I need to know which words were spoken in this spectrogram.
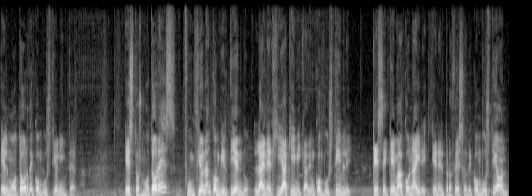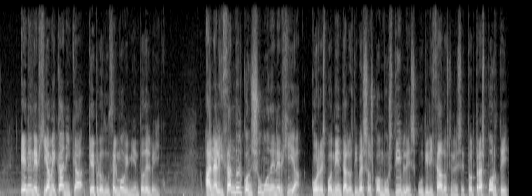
el motor de combustión interna. Estos motores funcionan convirtiendo la energía química de un combustible que se quema con aire en el proceso de combustión en energía mecánica que produce el movimiento del vehículo. Analizando el consumo de energía correspondiente a los diversos combustibles utilizados en el sector transporte,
